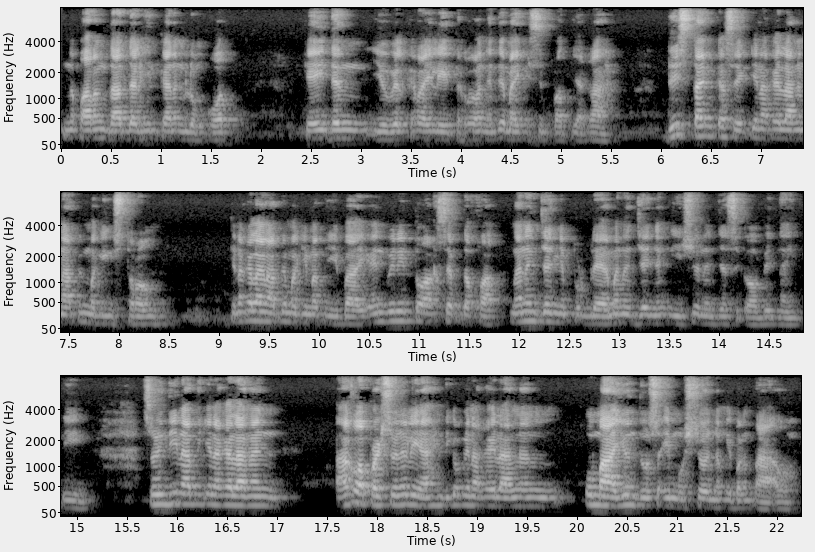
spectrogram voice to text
na parang dadalhin ka ng lungkot. Okay, then you will cry later on and then may kisimpatya ka. This time kasi, kinakailangan natin maging strong. kinakailangan natin maging matibay. And we need to accept the fact na nandyan yung problema, nandyan yung issue, nandyan si COVID-19. So hindi natin kinakailangan, ako personally ah, hindi ko kinakailangan umayon doon sa emosyon ng ibang tao.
